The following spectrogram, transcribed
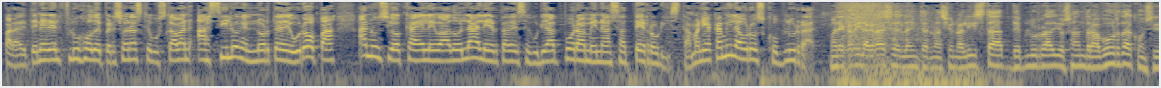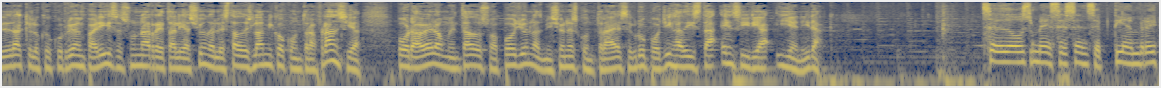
para detener el flujo de personas que buscaban asilo en el norte de Europa, anunció que ha elevado la alerta de seguridad por amenaza terrorista. María Camila Orozco, Blue Radio. María Camila, gracias. La internacionalista de Blue Radio, Sandra Borda, considera que lo que ocurrió en París es una retaliación del Estado Islámico contra Francia por haber aumentado su apoyo en las misiones contra ese grupo yihadista en Siria y en Irak hace dos meses, en septiembre,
